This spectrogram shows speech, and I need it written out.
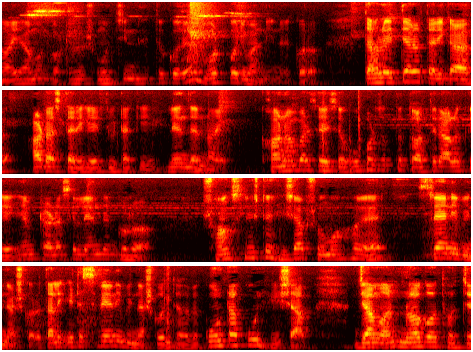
নয় এমন ঘটনার সময় চিহ্নিত করে মোট পরিমাণ নির্ণয় করো। তাহলে তেরো তারিখ আর আঠাশ তারিখে এই দুইটা কি? লেনদেন নয়। খ নম্বর চেয়েছে উপযুক্ত তথ্যের আলোকে এম ট্রেডার্সের লেনদেনগুলো সংশ্লিষ্ট হিসাব সমূহের শ্রেণি বিন্যাস করো। তাহলে এটা শ্রেণি বিন্যাস করতে হবে। কোনটা কোন হিসাব? যেমন নগদ হচ্ছে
